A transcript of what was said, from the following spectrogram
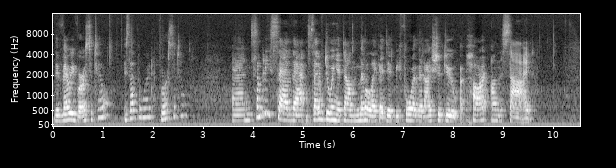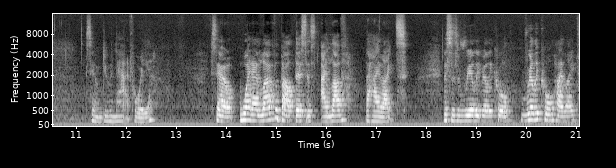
they're very versatile. Is that the word? Versatile? And somebody said that instead of doing it down the middle like I did before, that I should do a part on the side. So I'm doing that for you. So what I love about this is I love the highlights. This is really, really cool. Really cool highlights.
